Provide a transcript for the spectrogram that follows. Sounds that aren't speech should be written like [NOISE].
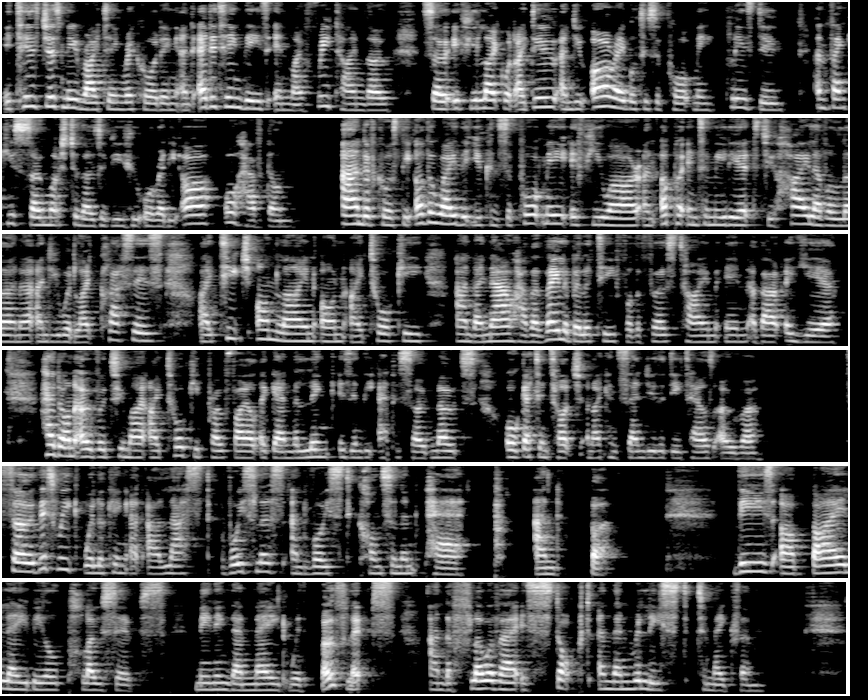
It is just me writing, recording, and editing these in my free time, though. So if you like what I do and you are able to support me, please do. And thank you so much to those of you who already are or have done. And of course, the other way that you can support me if you are an upper intermediate to high level learner and you would like classes, I teach online on italki and I now have availability for the first time in about a year. Head on over to my italki profile. Again, the link is in the episode notes or get in touch and I can send you the details over. So this week we're looking at our last voiceless and voiced consonant pair, p and b. These are bilabial plosives, meaning they're made with both lips and the flow of air is stopped and then released to make them.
